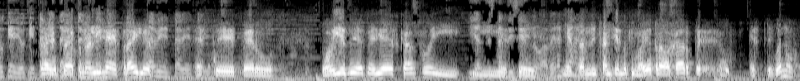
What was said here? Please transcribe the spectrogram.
ok, ok. tra- trabajo en una bien, línea de Está trailer, bien, está bien, está bien. este, pero hoy es día, de descanso y, Y ya te y, están este, diciendo, a ver acá. me están, están diciendo que me vaya a trabajar, pero, este, bueno,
